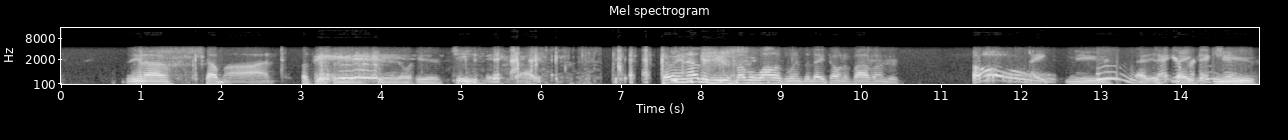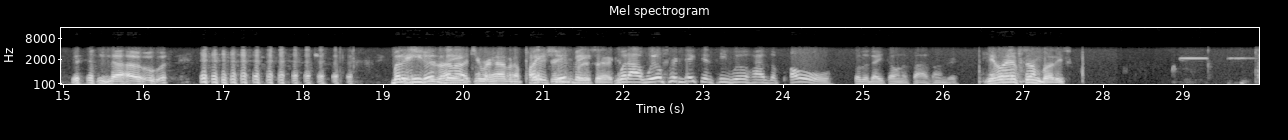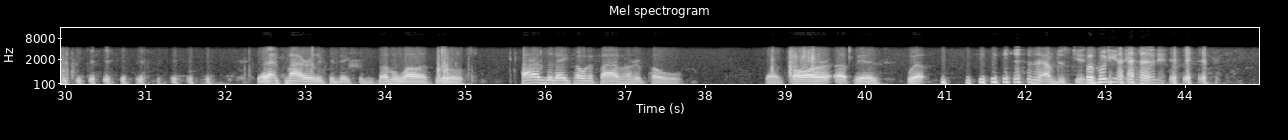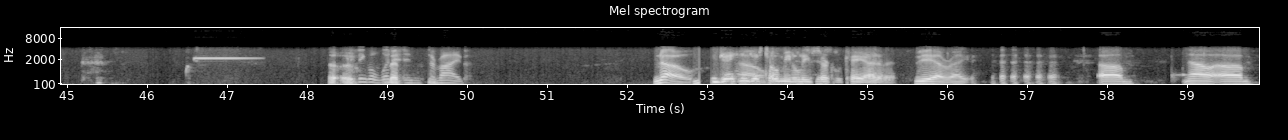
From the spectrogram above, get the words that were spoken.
You know, come on. Let's get some new material here. Jesus Christ. So in other news, Bubba Wallace wins the Daytona 500. Oh, Fake news. Ooh, That is that your fake prediction? news. no. but it Jesus, should I be. thought you were having a pipe dream for be. a second. What I will predict is he will have the pole for the Daytona 500. He'll have somebody's. so that's my early prediction. Bubba Wallace will have the Daytona 500 pole. So far up his well. I'm just kidding. But who do you think will win it? Who do you think will win it and survive? No. Jason No, just told me to leave just- Circle K out of it. Yeah, right. um, no, um,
